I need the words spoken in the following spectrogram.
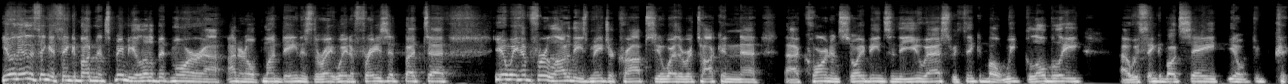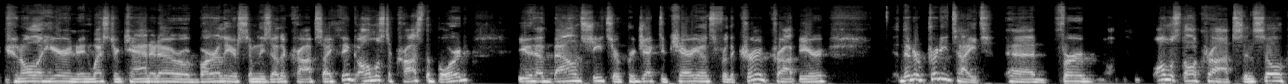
You know, the other thing to think about, and it's maybe a little bit more, uh, I don't know if mundane is the right way to phrase it, but, uh, you know, we have for a lot of these major crops, you know, whether we're talking uh, uh corn and soybeans in the U.S., we think about wheat globally. Uh, we think about, say, you know, canola here in, in Western Canada or barley or some of these other crops. I think almost across the board, you have balance sheets or projected carryouts for the current crop year that are pretty tight uh, for almost all crops. And so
